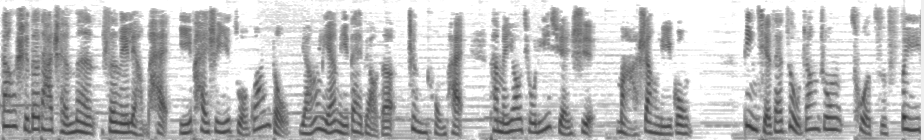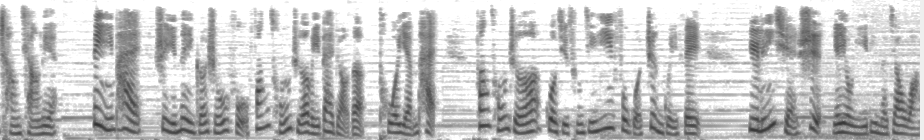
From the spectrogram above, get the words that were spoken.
当时的大臣们分为两派，一派是以左光斗、杨涟为代表的正统派，他们要求李选侍马上离宫，并且在奏章中措辞非常强烈。另一派是以内阁首辅方从哲为代表的拖延派。方从哲过去曾经依附过郑贵妃，与李选侍也有一定的交往，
